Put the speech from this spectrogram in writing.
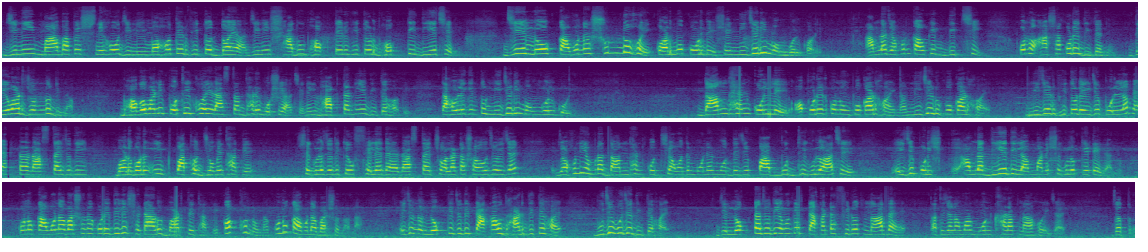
যিনি মা বাপের স্নেহ, যিনি মহতের ভিতর দয়া, যিনি সাধু ভক্তের ভিতর ভক্তি দিয়েছেন, যে লোক কামনা শূন্য হয়ে কর্ম করবে, সে নিজেরই মঙ্গল করে। আমরা যখন কাউকে দিচ্ছি, কোনো আশা করে দিতে নেই, দেওয়ার জন্য দিলাম। ভগবানই পথিক হয়ে রাস্তার ধারে বসে আছেন, এই ভাবটা নিয়ে দিতে হবে। তাহলে কিন্তু নিজেরই মঙ্গল করি। দান ধ্যান করলে অপরের কোনো উপকার হয় না, নিজের উপকার হয়। নিজের ভিতরে এই যে বললাম, একটা রাস্তায় যদি বড় বড় ইট পাথর জমে থাকে, সেগুলো যদি কেউ ফেলে দেয়, রাস্তায় চলাটা সহজ হয়ে যায়। যখনই আমরা দান ধ্যান করছি, আমাদের মনের মধ্যে যে পাপ বুদ্ধিগুলো আছে, এই যে পরিষ্- আমরা দিয়ে দিলাম মানে সেগুলো কেটে গেল। কোনো কামনা বাসনা করে দিলে সেটা আরও বাড়তে থাকে। কখনো না, কোনো কামনা বাসনা না। এই জন্য লোককে যদি টাকাও ধার দিতে হয়, বুঝে বুঝে দিতে হয়, যে লোকটা যদি আমাকে টাকাটা ফেরত না দেয়, তাতে যেন আমার মন খারাপ না হয়ে যায়। যত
